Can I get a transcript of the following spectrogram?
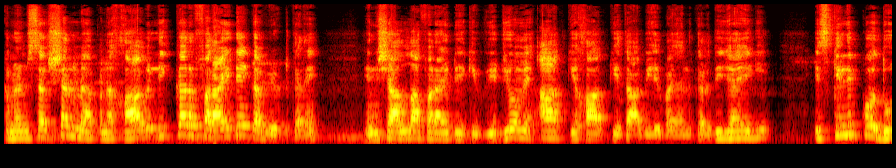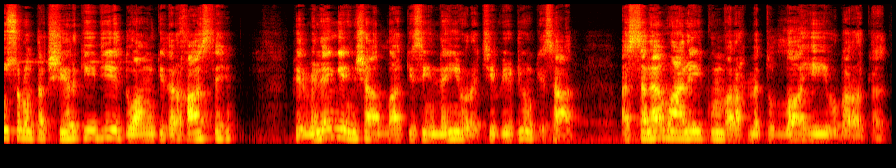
कमेंट सेक्शन में अपना ख्वाब लिखकर फ्राइडे का वेट करें। इन फ्राइडे की वीडियो में आपके ख्वाब की ताबीर बयान कर दी जाएगी। इस क्लिप को दूसरों तक शेयर कीजिए, दुआओं की दरख्वास्त है। फिर मिलेंगे इन किसी नई और अच्छी वीडियो के साथ। असलकम वरहमल वर्का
